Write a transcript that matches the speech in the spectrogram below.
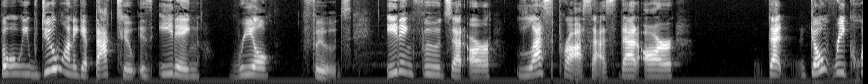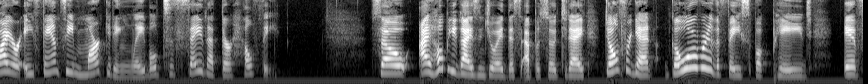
But what we do want to get back to is eating real foods, eating foods that are less processed, that are that don't require a fancy marketing label to say that they're healthy. So I hope you guys enjoyed this episode today. Don't forget, go over to the Facebook page. If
